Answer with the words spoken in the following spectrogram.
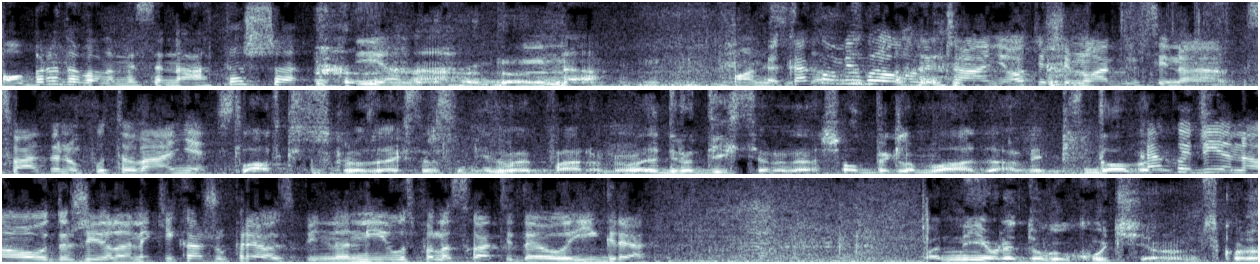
Obradovala me se Nataša i Dijana. Da. Oni su se Kako vam izgleda ovo večanje? Otišli mladinci na svadbeno putovanje. Slatki su skroz, ekstra sam njih dvoje para, no. Jedino Dikcija, ono, znaš, odbegla mlada, ali dobar. Kako je Dijana ovo doživjela? Neki kažu preozbiljno, nije uspela shvatiti da je ovo igra. Pa nije ona dugo u kući, ono, skoro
